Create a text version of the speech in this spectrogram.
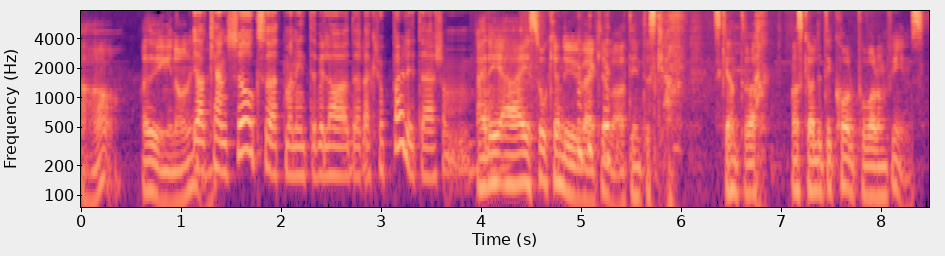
Aha. Jag hade ingen aning. Ja, kanske också att man inte vill ha döda kroppar lite här som... Nej, det är, så kan det ju verkligen vara. Att det inte ska, ska inte vara, man ska ha lite koll på var de finns.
